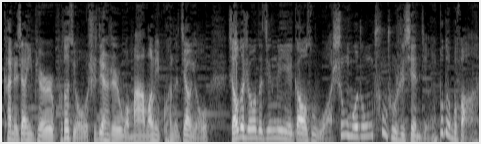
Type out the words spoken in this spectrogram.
看着像一瓶葡萄酒，实际上是我妈往里灌的酱油。小的时候的经历告诉我，生活中处处是陷阱，不得不防啊。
